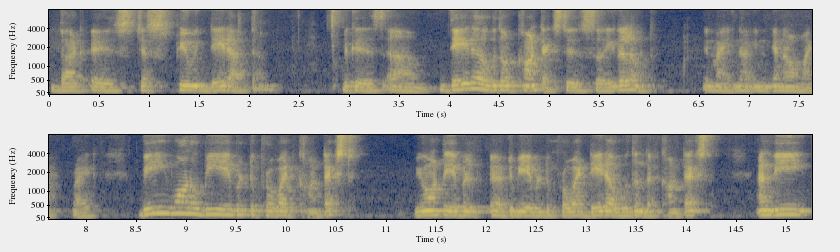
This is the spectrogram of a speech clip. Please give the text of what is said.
that is just spewing data at them because um, data without context is uh, irrelevant in my in, in our mind, right? We want to be able to provide context We want to able uh, to be able to provide data within that context. And the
